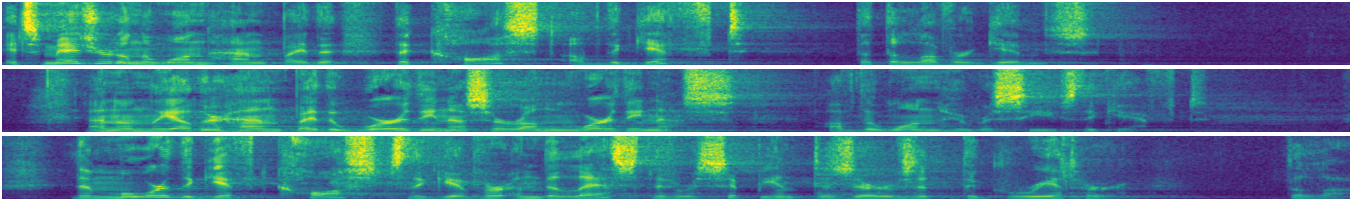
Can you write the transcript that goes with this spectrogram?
It's measured on the one hand by the, the cost of the gift that the lover gives, and on the other hand by the worthiness or unworthiness of the one who receives the gift. The more the gift costs the giver and the less the recipient deserves it, the greater the love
